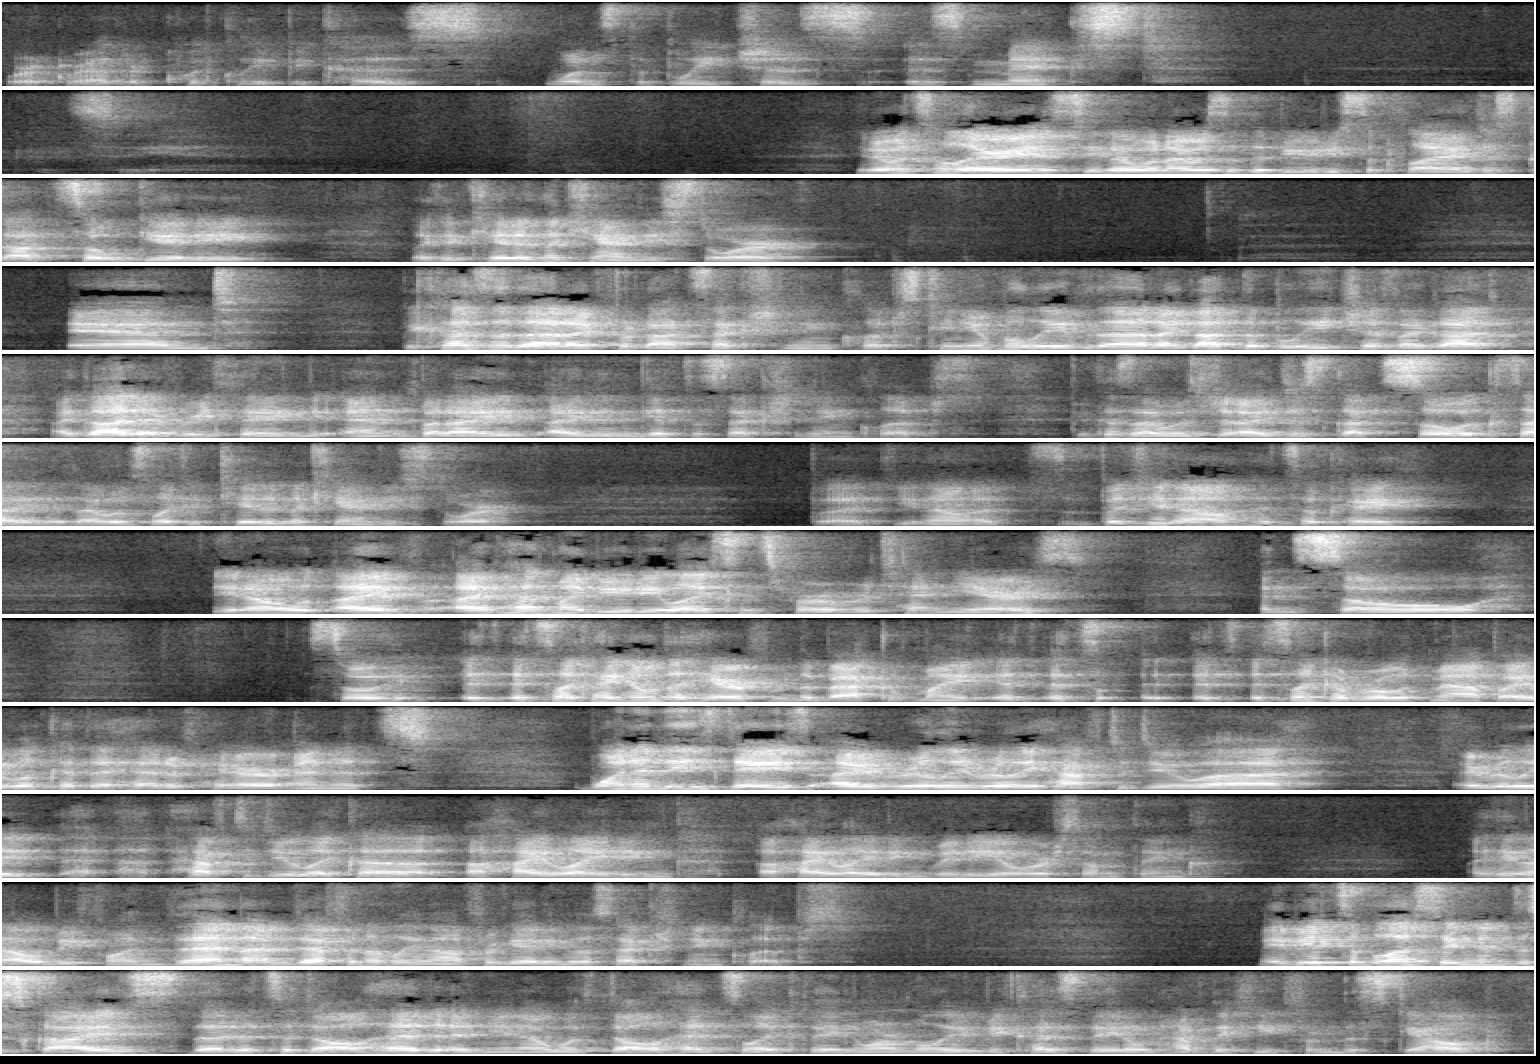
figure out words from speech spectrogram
work rather quickly because once the bleach is, is mixed, let's see. You know what's hilarious? You know, when I was at the beauty supply, I just got so giddy, like a kid in the candy store. And because of that, I forgot sectioning clips. Can you believe that? I got the bleaches, I got I got everything, and but I I didn't get the sectioning clips because I was I just got so excited. I was like a kid in a candy store. But you know, it's but you know, it's okay. You know, I've I've had my beauty license for over 10 years. And so so it, it's like I know the hair from the back of my it, it's it's it's like a roadmap. I look at the head of hair and it's one of these days I really really have to do uh I really have to do like a, a highlighting a highlighting video or something I think that would be fun. Then I'm definitely not forgetting the sectioning clips. Maybe it's a blessing in disguise that it's a doll head, and you know, with doll heads, like they normally, because they don't have the heat from the scalp,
